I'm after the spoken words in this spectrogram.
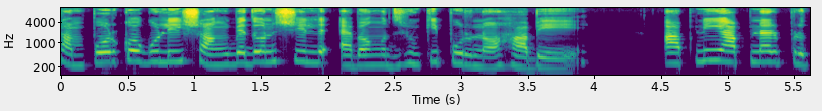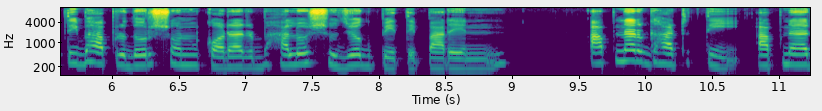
সম্পর্কগুলি সংবেদনশীল এবং ঝুঁকিপূর্ণ হবে। আপনি আপনার প্রতিভা প্রদর্শন করার ভালো সুযোগ পেতে পারেন। আপনার ঘাটতি, আপনার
